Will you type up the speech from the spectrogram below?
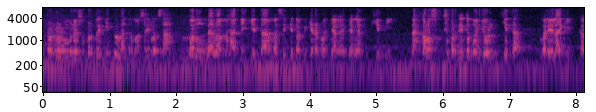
menurut seperti itulah termasuk ilosa pun dalam hati kita masih kita pikiran oh jangan-jangan begini. Nah kalau seperti itu muncul kita kembali lagi ke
